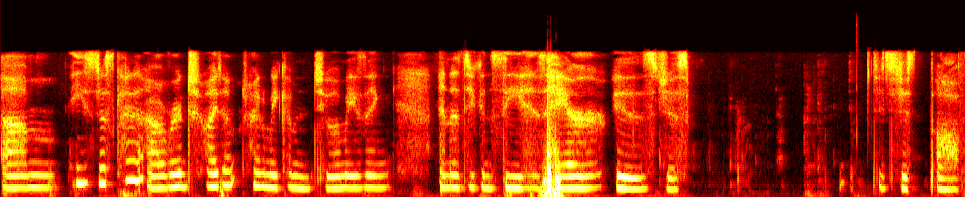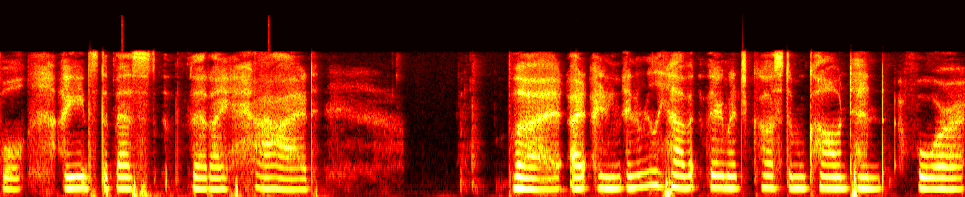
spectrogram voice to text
Um, he's just kind of average. I didn't try to make him too amazing, and as you can see, his hair is just it's just awful. I mean, it's the best that I had, but I I, I don't really have very much custom content for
